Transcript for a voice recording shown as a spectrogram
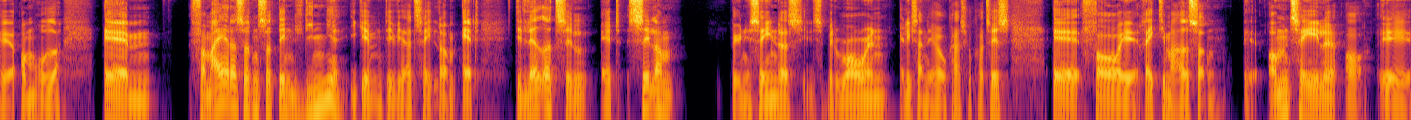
øh, områder. Øh, for mig er der sådan så den linje igennem det, vi har talt om, at det lader til, at selvom Bernie Sanders, Elizabeth Warren, Alexandria Ocasio-Cortez øh, får øh, rigtig meget sådan øh, omtale og øh,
